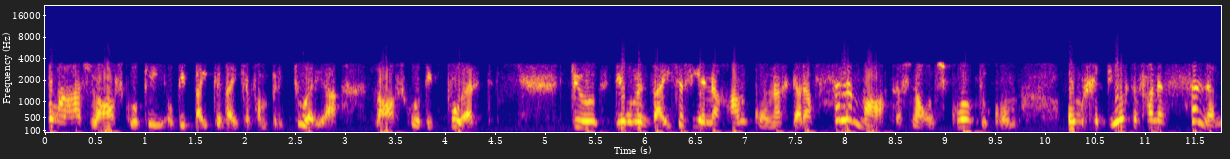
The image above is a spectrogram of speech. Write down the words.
plaas laerskooltjie op die buitewyke van Pretoria, laerskool die Poort. Toe die onderwysers eendag aankondig dat daar filmmakers na ons skool toe kom om gedeelte van 'n film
